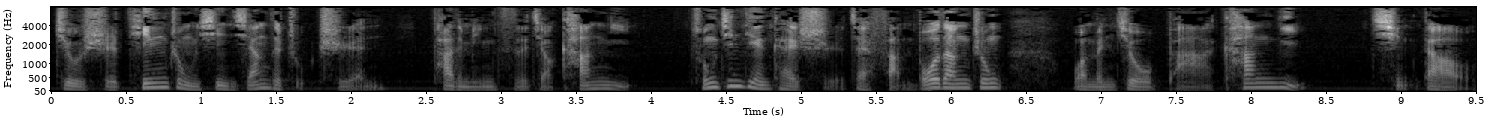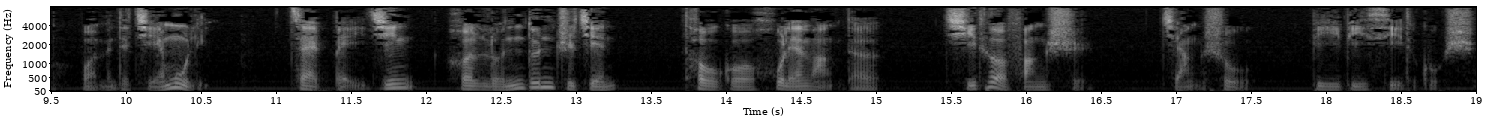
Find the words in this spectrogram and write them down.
就是听众信箱的主持人，他的名字叫康毅。从今天开始，在反播当中，我们就把康毅请到我们的节目里，在北京和伦敦之间，透过互联网的奇特方式，讲述 BBC 的故事。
